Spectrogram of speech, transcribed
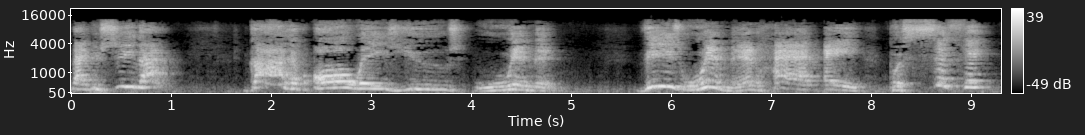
Now you see that? God have always used women. These women had a specific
